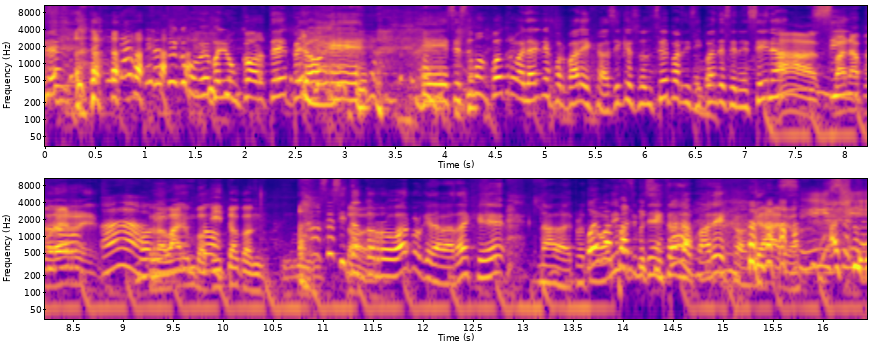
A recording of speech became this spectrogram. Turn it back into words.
¿Qué? Estoy como medio para ir a un corte, pero eh, se suman cuatro bailarines por pareja, así que son seis participantes en escena. Ah, van a poder eh, Ah. robar un poquito con. No sé si todo. tanto robar, porque la verdad es que, nada, el protagonismo siempre tiene que estar en la pareja. ¿no? Claro. Sí, sí,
